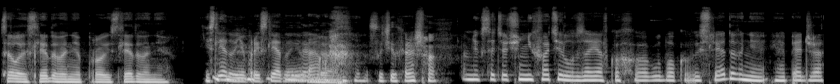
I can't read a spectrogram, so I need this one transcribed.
Целое исследование про исследование. Исследование про исследование, да. Звучит хорошо. Мне, кстати, очень не хватило в заявках э, глубокого исследования. И опять же,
